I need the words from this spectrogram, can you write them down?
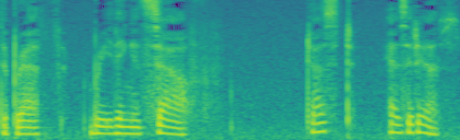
The breath breathing itself, just as it is.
